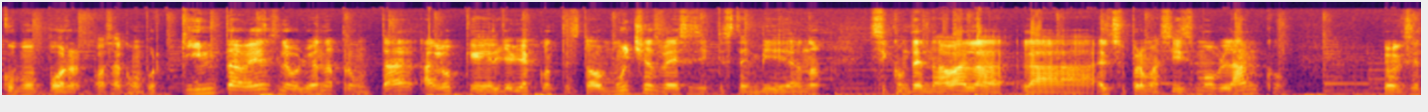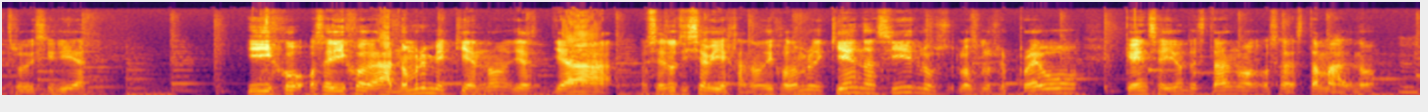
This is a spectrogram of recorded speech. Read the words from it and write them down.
como por, o sea, como por quinta vez le volvieron a preguntar algo que él ya había contestado muchas veces y que está en video, ¿no? Si condenaba la, la- el supremacismo blanco, creo que se traduciría. Y dijo, o sea, dijo, ah, nómbreme quién, ¿no? Ya, ya, o sea, es noticia vieja, ¿no? Dijo, nómbreme quién, así, los, los, los repruebo, quédense ahí donde están, ¿no? o sea, está mal, ¿no? Ujú.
